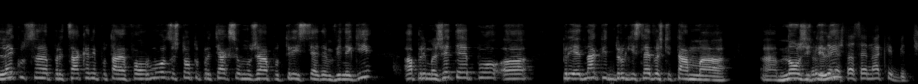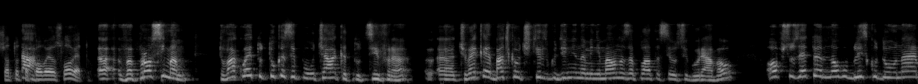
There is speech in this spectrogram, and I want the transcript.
леко са прецакани по тая формула, защото при тях се умножава по 37 винаги, а при мъжете е по, а, при еднакви други следващи там а, а, множители. Другите неща са еднакви, защото да. такова е условието. А, въпрос имам. Това, което тук се получава като цифра, а, човека е бачкал 40 години на минимална заплата се е осигурявал, общо взето е много близко до оная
